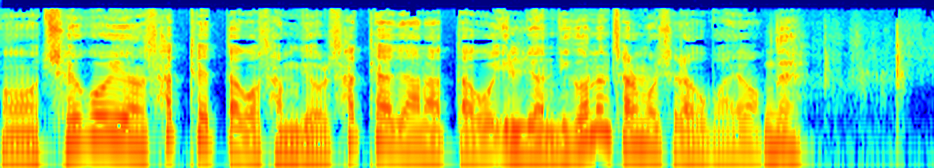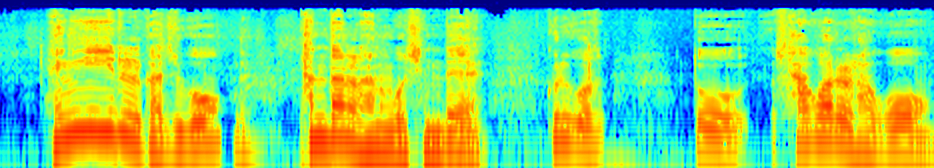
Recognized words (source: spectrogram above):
어, 최고위원 사퇴했다고 3개월, 사퇴하지 않았다고 1년, 이거는 잘못이라고 봐요. 네. 행위를 가지고 네. 판단을 하는 것인데, 네. 그리고 또 사과를 하고,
